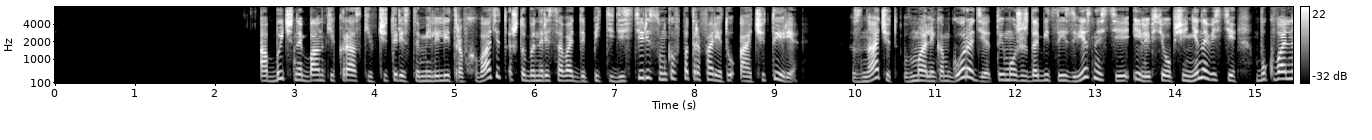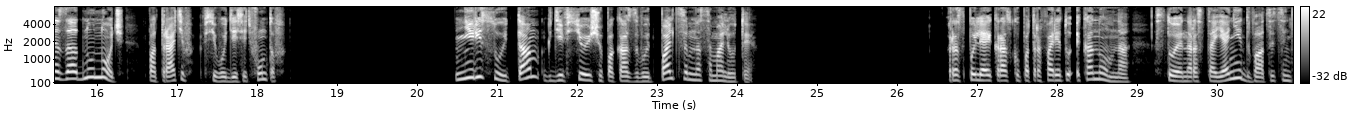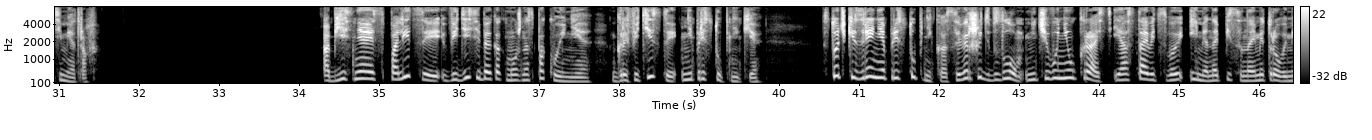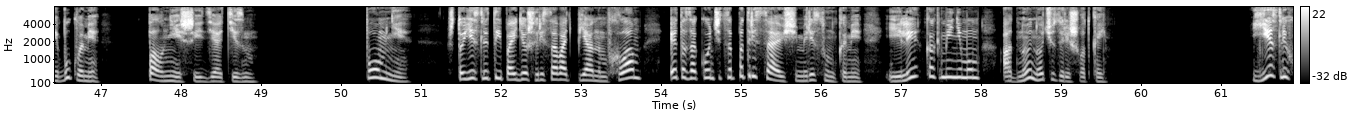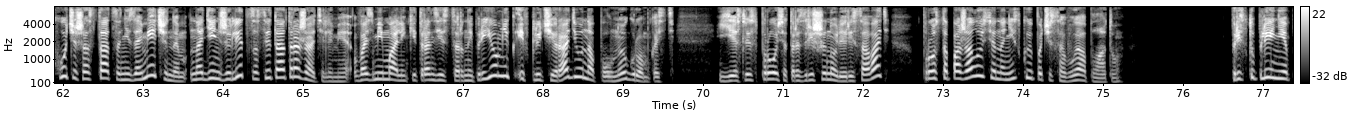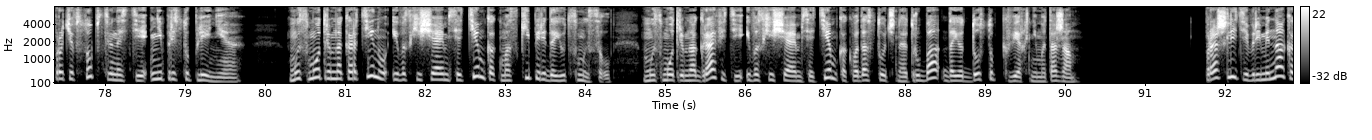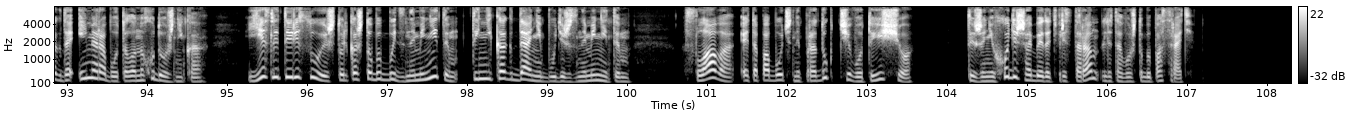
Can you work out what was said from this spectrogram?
Обычной банки краски в 400 мл хватит, чтобы нарисовать до 50 рисунков по трафарету А4. Значит, в маленьком городе ты можешь добиться известности или всеобщей ненависти буквально за одну ночь, потратив всего 10 фунтов. Не рисуй там, где все еще показывают пальцем на самолеты. Распыляй краску по трафарету экономно, стоя на расстоянии 20 сантиметров. Объясняясь с полицией, веди себя как можно спокойнее. Граффитисты — не преступники. С точки зрения преступника, совершить взлом, ничего не украсть и оставить свое имя, написанное метровыми буквами — полнейший идиотизм. Помни, что если ты пойдешь рисовать пьяным в хлам, это закончится потрясающими рисунками или, как минимум, одной ночью за решеткой. Если хочешь остаться незамеченным, надень жилет со светоотражателями, возьми маленький транзисторный приемник и включи радио на полную громкость. Если спросят, разрешено ли рисовать, просто пожалуйся на низкую почасовую оплату. Преступление против собственности не преступление. Мы смотрим на картину и восхищаемся тем, как мазки передают смысл. Мы смотрим на граффити и восхищаемся тем, как водосточная труба дает доступ к верхним этажам. Прошли те времена, когда имя работало на художника. Если ты рисуешь только чтобы быть знаменитым, ты никогда не будешь знаменитым. Слава — это побочный продукт чего-то еще. Ты же не ходишь обедать в ресторан для того, чтобы посрать.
